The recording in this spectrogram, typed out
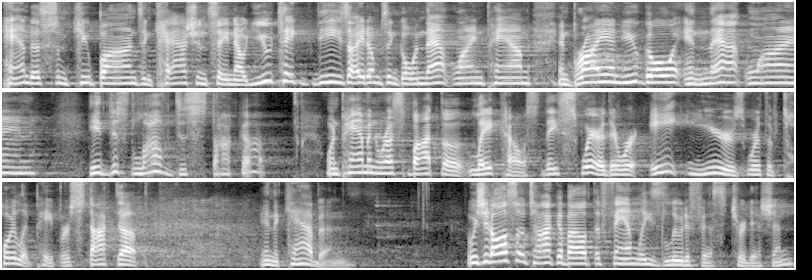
hand us some coupons and cash and say, Now you take these items and go in that line, Pam. And Brian, you go in that line. He just loved to stock up. When Pam and Russ bought the lake house, they swear there were eight years worth of toilet paper stocked up in the cabin. We should also talk about the family's lutefisk tradition.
